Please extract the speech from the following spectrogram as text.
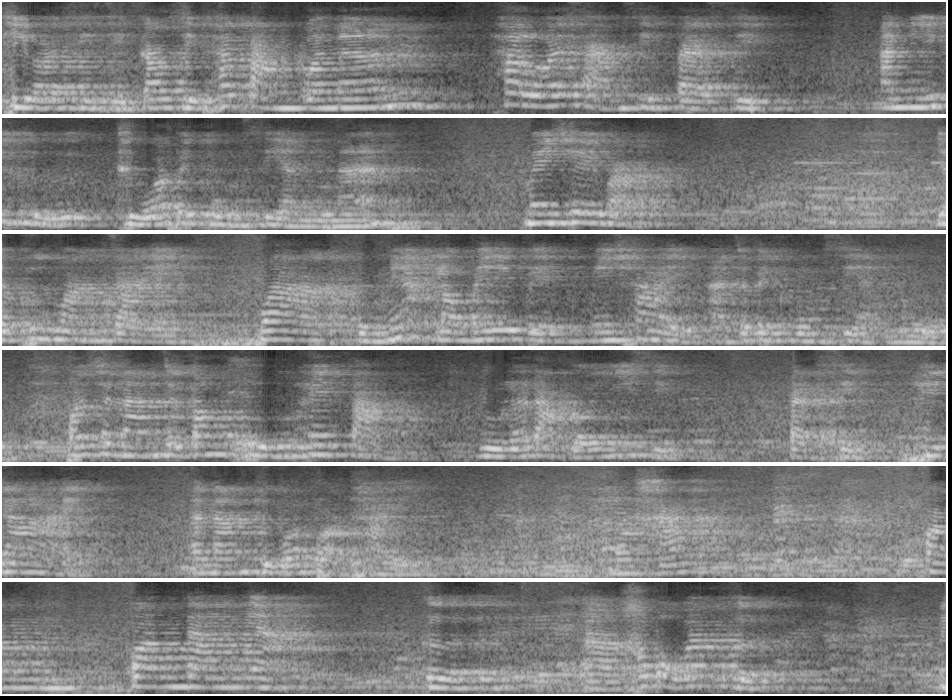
ที่ร้อยสี่สิบเก้าสิบถ้าต่ำกว่านั้น ถ้าร้อยสามสิบแปดสิบอันนี้คือถือว่าเป็นกลุ่มเสี่ยงอยู่นะ ไม่ใช่แบบอย่าเพิ่งวางใจว่ากลุ่มเนี้ยเราไม่ได้เป็นไม่ใช่ อาจจะเป็นกลุ่มเสี่ยงอยู่ เพราะฉะนั้นจะต้องคุมให้ต่ำอยู่ระดับร้อยี่สิบแปดสิบให้ได้ อันนั้นถือว่าปลอดภัยนะคะ ความความดันเนี่ยเกิดเเขาบอกว่าเกิดใน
